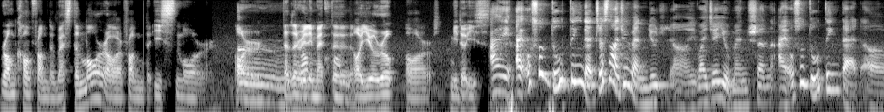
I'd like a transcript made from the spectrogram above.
rom com from the Western more or from the East more? Or Uh, doesn't really matter rom-com. or Europe or Middle East? I, I also do think that just now actually when you uh, YJ you mentioned I also do think that uh,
